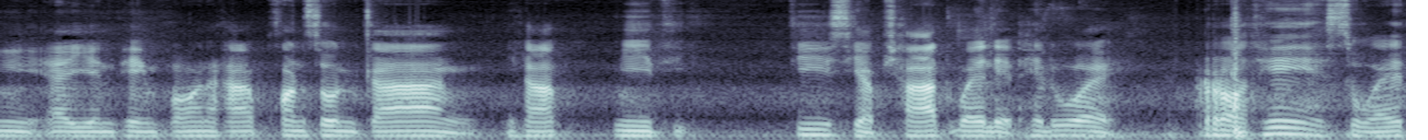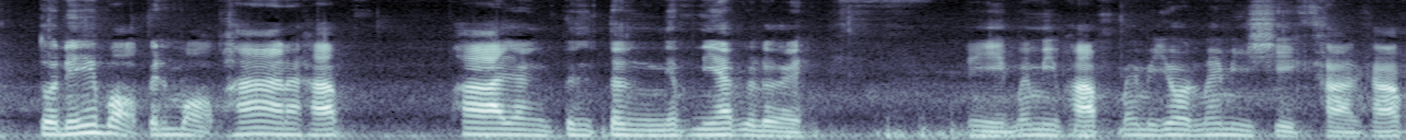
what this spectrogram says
นี่แอร์เย็นเพลงพราะนะครับ คอนโซลกลางนี่ครับมีที่ที่เสียบชาร์จไวเลสให้ด้วยหล่อเท่สวยตัวนี้เบาะเป็นเบาะผ้านะครับผ้ายังตึงๆเนียบๆอยู่เลย นี่ไม่มีพับไม่มีย่นไม่มีฉีกขาดครับ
